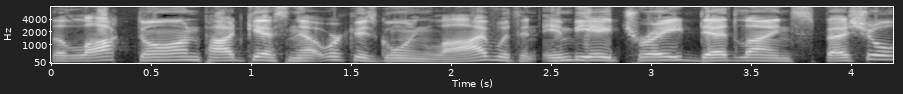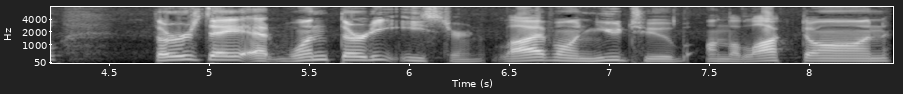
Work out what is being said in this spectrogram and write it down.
the Locked On Podcast Network is going live with an NBA trade deadline special Thursday at 1:30 Eastern, live on YouTube on the Locked On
